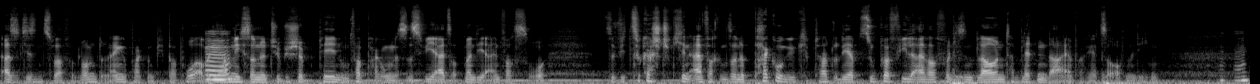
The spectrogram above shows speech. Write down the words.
also die sind zwar verblombt und eingepackt und pipapo, aber mhm. die haben nicht so eine typische Pillenumverpackung. Das ist wie, als ob man die einfach so, so wie Zuckerstückchen einfach in so eine Packung gekippt hat und ihr habt super viele einfach von diesen blauen Tabletten da einfach jetzt so offen liegen. Mhm.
